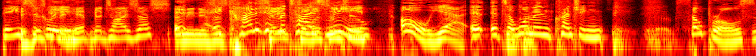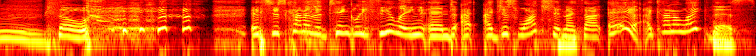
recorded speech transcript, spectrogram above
Is this basically hypnotize us? it, I mean, is it kind of hypnotized me. to? Oh yeah, it, it's a woman crunching soap rolls. Mm. So it's just kind of a tingly feeling, and I, I just watched it and I thought, hey, I kind of like this.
